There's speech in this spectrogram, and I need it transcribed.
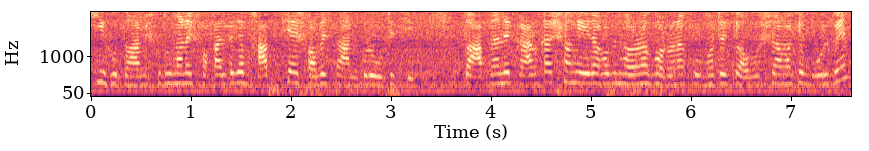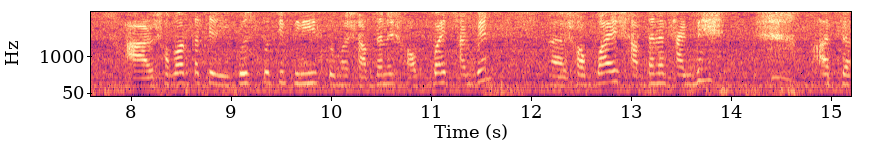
কি হতো? আমি শুধু মানে সকাল থেকে ভাবছি আর সবে স্নান করে উঠেছি। তো আপনাদের কার কার সঙ্গে এরকম ধরনের ঘটনা ঘটেছে অবশ্যই আমাকে বলবেন। আর সবার কাছে রিকোয়েস্ট করছি প্লিজ তোমরা সাবধানে সবাই থাকবেন। সবাই সাবধানে থাকবে। আচ্ছা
